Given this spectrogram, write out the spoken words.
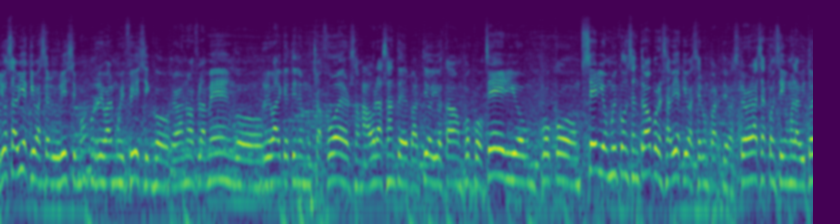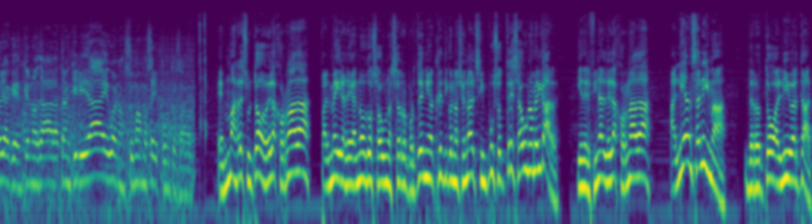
Yo sabía que iba a ser durísimo, un rival muy físico, que ganó a Flamengo, un rival que tiene mucha fuerza. Ahora antes del partido yo estaba un poco serio, un poco serio, muy concentrado porque sabía que iba a ser un partido así. Pero gracias conseguimos la victoria que, que nos da la tranquilidad y bueno, sumamos seis puntos ahora. En más resultados de la jornada, Palmeiras le ganó 2 a 1 a Cerro Porteño, Atlético Nacional se impuso 3 a 1 a Melgar y en el final de la jornada, Alianza Lima derrotó al Libertad.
